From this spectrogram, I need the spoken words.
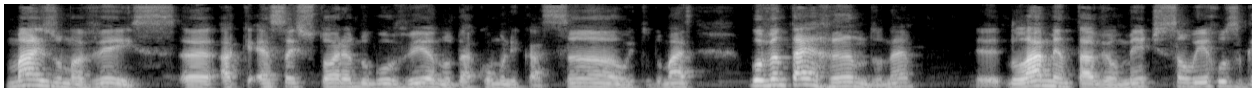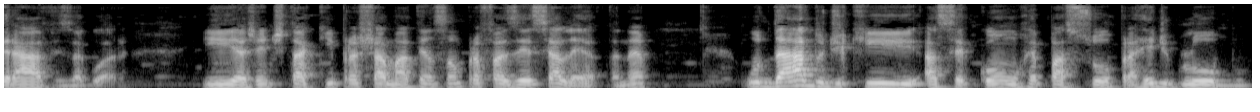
mais uma vez, é, essa história do governo, da comunicação e tudo mais. O governo está errando, né? É, lamentavelmente, são erros graves agora. E a gente está aqui para chamar atenção para fazer esse alerta, né? O dado de que a SECOM repassou para a Rede Globo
